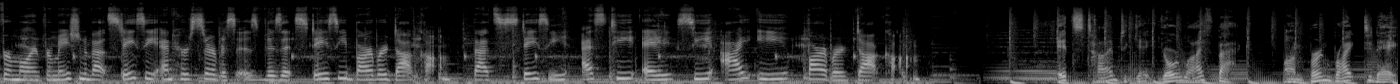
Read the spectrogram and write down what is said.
For more information about Stacie and her services, visit staciebarber.com. That's Stacie S T A C I E barber.com. It's time to get your life back on Burn Bright Today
